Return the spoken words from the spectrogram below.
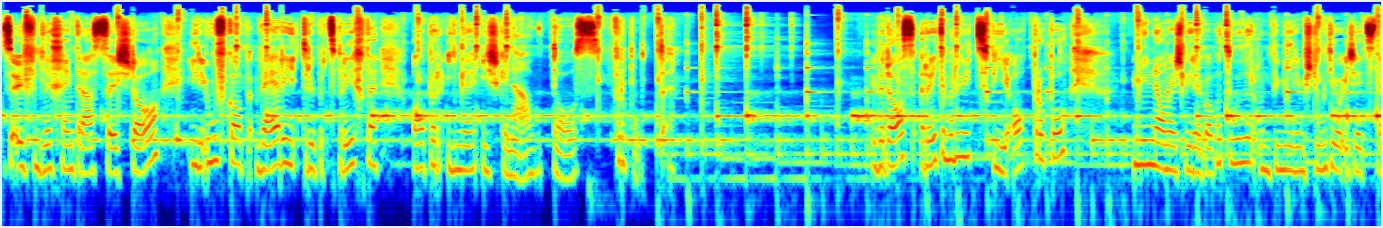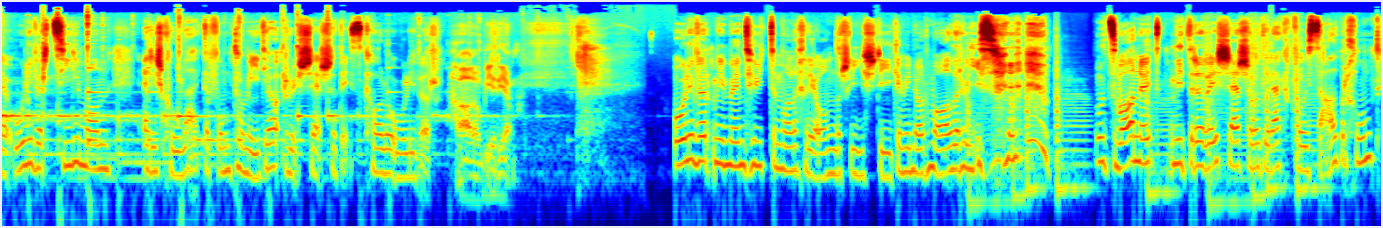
Das öffentliche Interesse ist da. Ihre Aufgabe wäre, darüber zu berichten, aber ihnen ist genau das verboten. Über das reden wir heute bei «Apropos». Mein Name ist Mirja Gabatuller und bei mir im Studio ist jetzt der Oliver Zielmann. Er ist Co-Leiter vom Tamedia Recherchedesk. Hallo Oliver. Hallo Mirjam. Oliver, wir müssen heute mal ein bisschen anders einsteigen wie normalerweise. Und zwar nicht mit einer Recherche, die direkt von uns selber kommt,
